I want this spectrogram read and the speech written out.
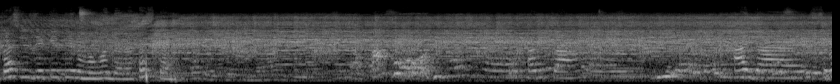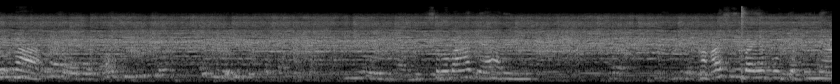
Makasih JKT nomor dan atas kan? Hai guys, Seru banget ya hari ini. Makasih banyak ucapinnya.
